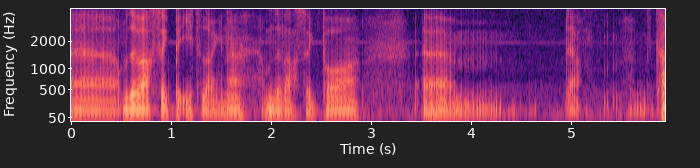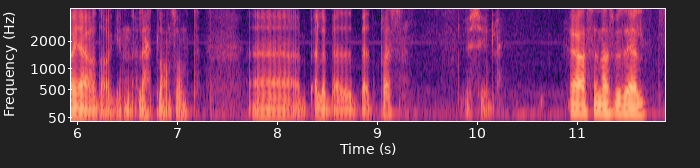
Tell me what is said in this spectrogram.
Eh, om det være seg på IT-dagene, om det være seg på ehm, ja, karrieredagen eller et eller annet sånt. Eh, eller bed bedpress. Usynlig. Ja, siden det er spesielt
